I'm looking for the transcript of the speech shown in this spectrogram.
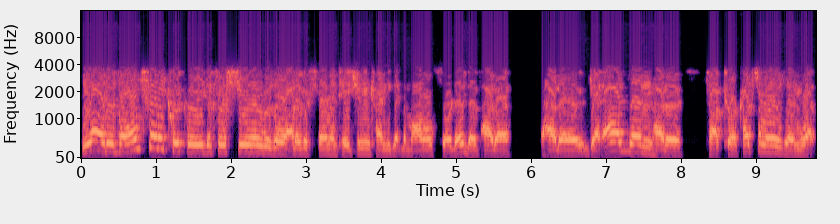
Yeah, it evolved fairly quickly. The first year was a lot of experimentation and trying to get the model sorted of how to how to get ads in and how to talk to our customers and what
